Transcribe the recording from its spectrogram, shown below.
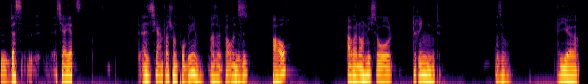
Hm. Das ist ja jetzt, das ist ja einfach schon ein Problem. Also bei uns mhm. auch, aber noch nicht so dringend. Also wir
